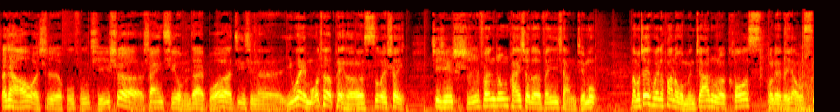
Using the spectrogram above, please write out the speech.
大家好，我是胡福骑社。上一期我们在博二进行了一位模特配合四位摄影进行十分钟拍摄的分享节目。那么这回的话呢，我们加入了 cosplay 的要素。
